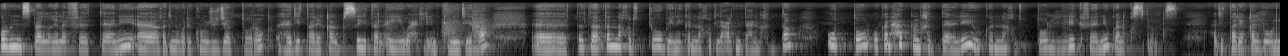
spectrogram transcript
وبالنسبة للغلاف الثاني آه غادي نوريكم جوج ديال الطرق. هذه الطريقة البسيطة لأي واحد اللي يمكن يديرها. آه تناخذ الثوب يعني كناخذ العرض نتاع المخدة والطول وكنحط المخدة عليه وكناخذ الطول اللي كفاني وكنقص بالمقص هذه الطريقة الأولى.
